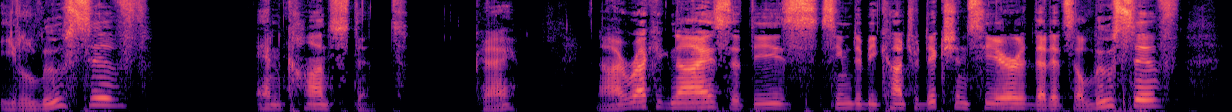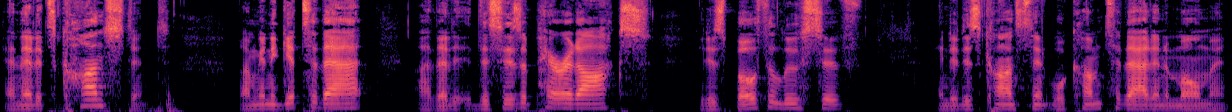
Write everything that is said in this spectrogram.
elusive, and constant. Okay? Now, I recognize that these seem to be contradictions here, that it's elusive and that it's constant. I'm going to get to that, uh, that this is a paradox. It is both elusive and it is constant. We'll come to that in a moment.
